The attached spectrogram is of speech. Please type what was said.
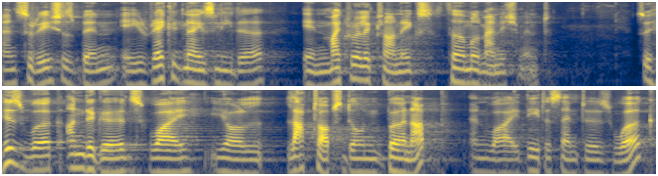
and Suresh has been a recognized leader in microelectronics thermal management. So his work undergirds why your laptops don't burn up and why data centers work.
